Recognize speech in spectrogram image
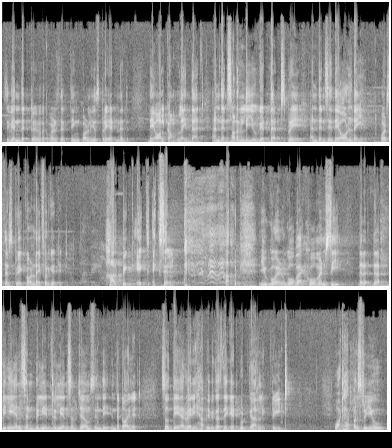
See when that uh, what is that thing called? You spray it, and that they all come like that, and then suddenly you get that spray, and then say they all die. What's that spray called? I forget it. Harpic Excel. you go go back home and see there are, there are billions and billion trillions of germs in the in the toilet. So they are very happy because they get good garlic to eat. What happens to you?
